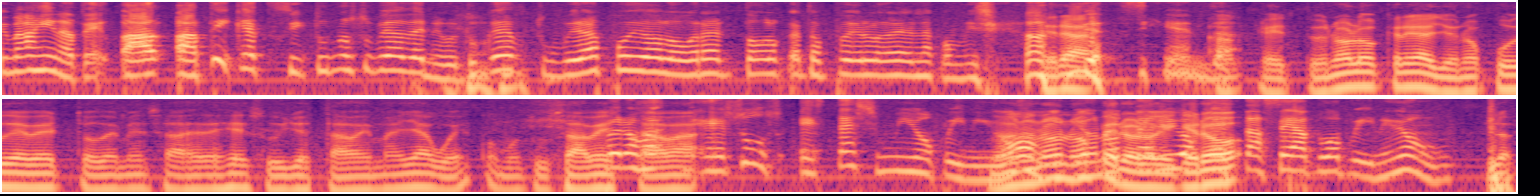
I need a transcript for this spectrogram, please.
imagínate, a, a ti que si tú no estuvieras de nivel, tú que tú hubieras podido lograr todo lo que tú has podido lograr en la Comisión Mira, de Hacienda. aunque tú no lo creas, yo no pude ver todo el mensaje de Jesús. Yo estaba en Mayagüez, como tú sabes, Pero estaba... Jesús, esta es mi opinión. No, no, no, Yo pero te lo que quiero- esta sea tu opinión. Lo-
